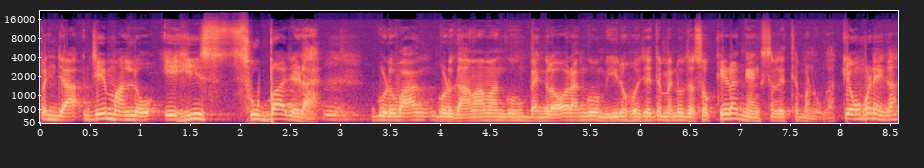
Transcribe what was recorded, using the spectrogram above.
ਪੰਜਾਬ ਜੇ ਮੰਨ ਲਓ ਇਹੀ ਸੂਬਾ ਜਿਹੜਾ ਗੁੜਵਾਂ ਗੁੜਗਾਵਾਂ ਵਾਂਗੂ ਬੰਗਲੌਰ ਵਾਂਗੂ ਅਮੀਰ ਹੋ ਜੇ ਤੇ ਮੈਨੂੰ ਦੱਸੋ ਕਿਹੜਾ ਗੈਂਗਸਟਰ ਇੱਥੇ ਬਣੂਗਾ? ਕਿਉਂ ਬਣੇਗਾ?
